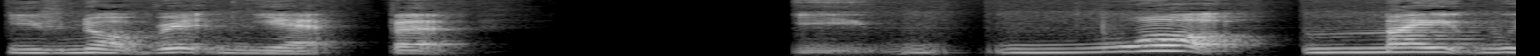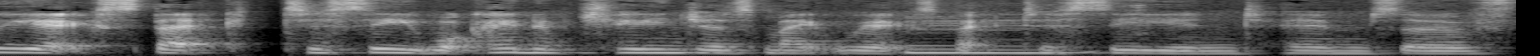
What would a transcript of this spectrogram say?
you've not written yet, but what might we expect to see? What kind of changes might we expect mm. to see in terms of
